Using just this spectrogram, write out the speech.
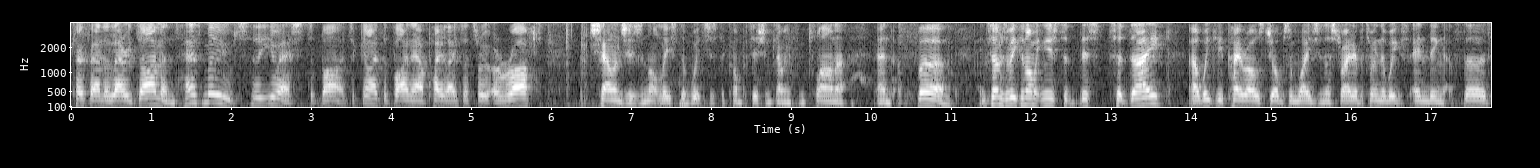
co-founder Larry Diamond has moved to the US to buy to guide the buy now pay later through a raft of challenges, not least of which is the competition coming from Klarna and Affirm. In terms of economic news to this today, uh, weekly payrolls, jobs and wages in Australia between the weeks ending 3rd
